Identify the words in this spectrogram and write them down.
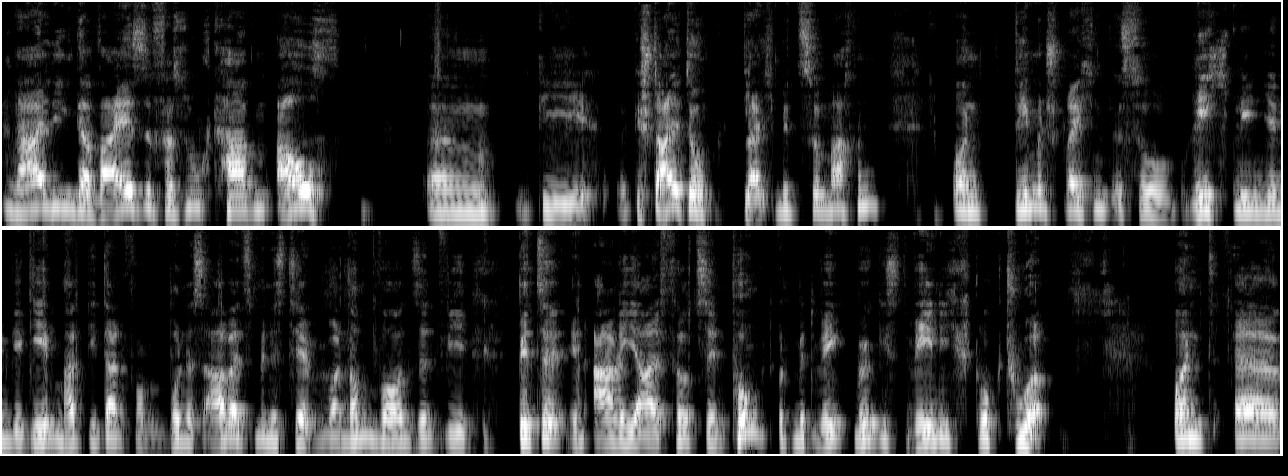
naheliegenderweise versucht haben, auch ähm, die Gestaltung gleich mitzumachen und dementsprechend es so Richtlinien gegeben hat, die dann vom Bundesarbeitsministerium übernommen worden sind, wie bitte in Areal 14 Punkt und mit we möglichst wenig Struktur. Und äh,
